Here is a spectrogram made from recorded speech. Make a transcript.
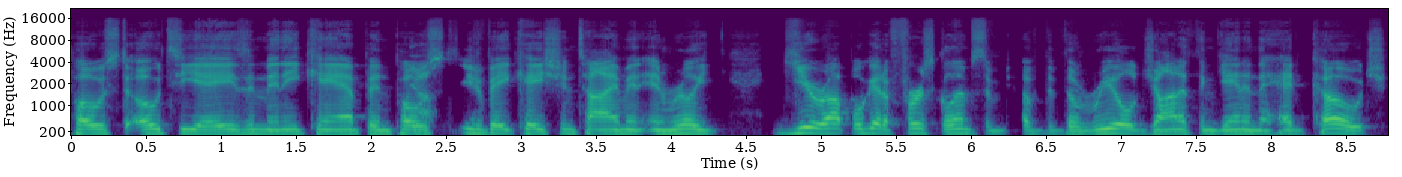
post OTAs and mini camp and post yeah. you know, vacation time and, and really gear up, we'll get a first glimpse of, of the, the, real Jonathan Gannon, the head coach,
